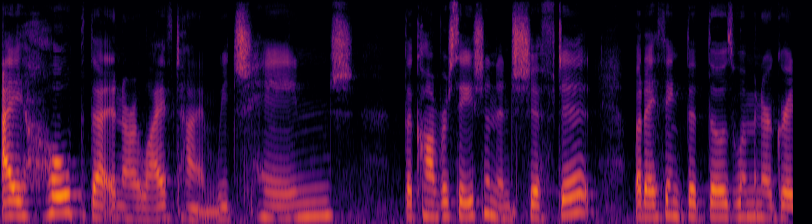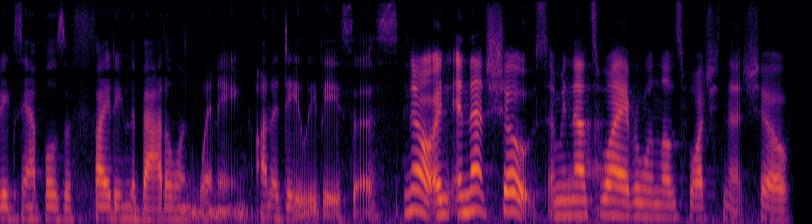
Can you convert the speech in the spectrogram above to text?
I hope that in our lifetime we change the conversation and shift it. But I think that those women are great examples of fighting the battle and winning on a daily basis. No, and, and that shows. I mean, yeah. that's why everyone loves watching that show.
